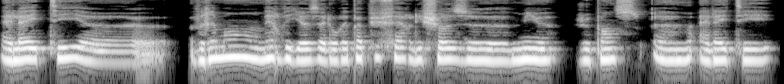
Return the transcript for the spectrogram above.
Elle a été euh, vraiment merveilleuse. Elle aurait pas pu faire les choses euh, mieux, je pense. elle a été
